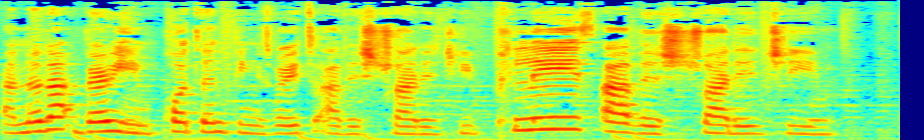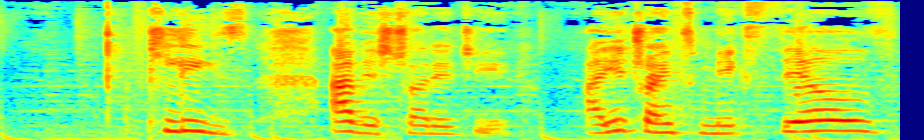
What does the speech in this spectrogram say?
another very important thing is for you to have a strategy. Please have a strategy please have a strategy. Are you trying to make sales?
